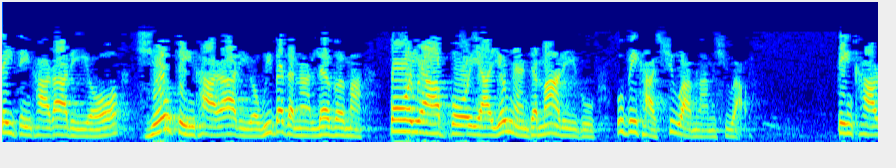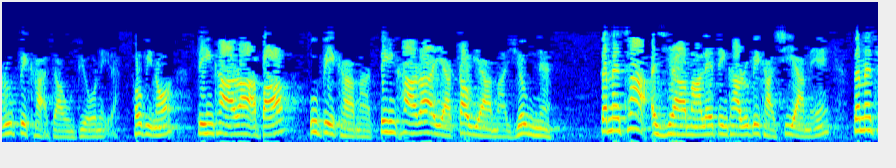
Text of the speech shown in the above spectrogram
သိက်သင်္ခါရတွေရောရုပ်သင်္ခါရတွေရောဝိပဿနာ level မှာပေါ်ရာပေါ်ရာယုံ nant ဓမ္မတွေကိုဥပိ္ပခရှုရမလားမရှုရဘူးသင်္ခါရုပ္ပခအကြောင်းပြောနေတာဟုတ်ပြီနော်သင်္ခါရအပေါင်းဥပိ္ပခမှာသင်္ခါရအရာကောက်ရမှာယုံ nant သမထအရာမှာလည်းသင်္ခါရုပ္ပခရှိရမယ်သမထ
